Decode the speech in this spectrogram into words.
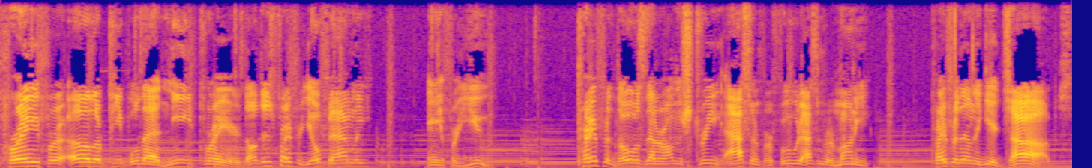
Pray for other people that need prayer. Don't just pray for your family and for you. Pray for those that are on the street asking for food, asking for money. Pray for them to get jobs.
